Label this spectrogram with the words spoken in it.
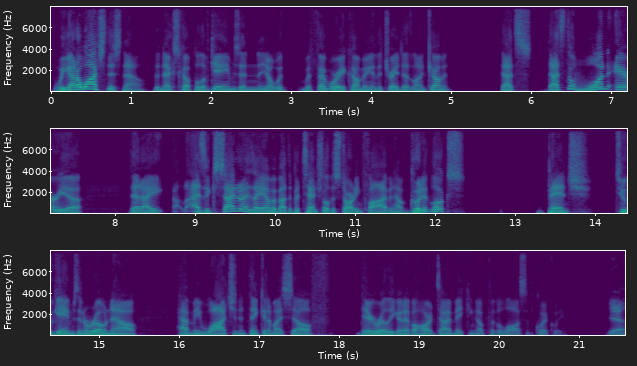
we got to watch this now. The next couple of games, and you know, with with February coming and the trade deadline coming, that's that's the one area that I, as excited as I am about the potential of the starting five and how good it looks, bench two games in a row now have me watching and thinking to myself, they're really going to have a hard time making up for the loss of Quickley. Yeah.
